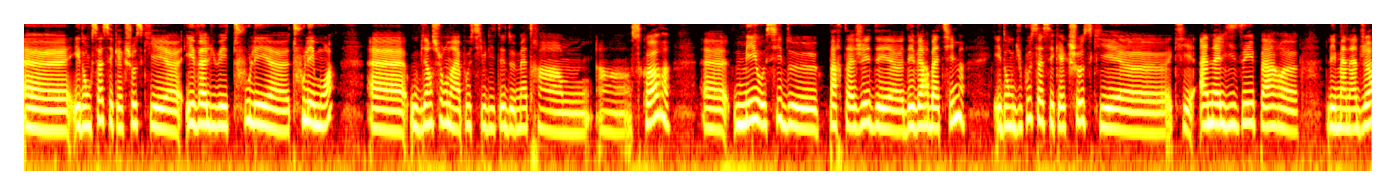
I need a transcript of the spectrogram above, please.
et donc ça, c'est quelque chose qui est évalué tous les, tous les mois, où bien sûr on a la possibilité de mettre un, score, mais aussi de partager des, des et donc du coup, ça c'est quelque chose qui est, euh, qui est analysé par euh, les managers,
